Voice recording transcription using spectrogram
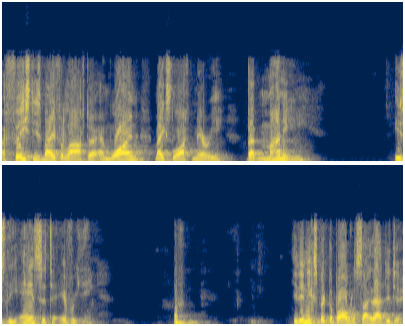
A feast is made for laughter, and wine makes life merry, but money is the answer to everything. You didn't expect the Bible to say that, did you?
